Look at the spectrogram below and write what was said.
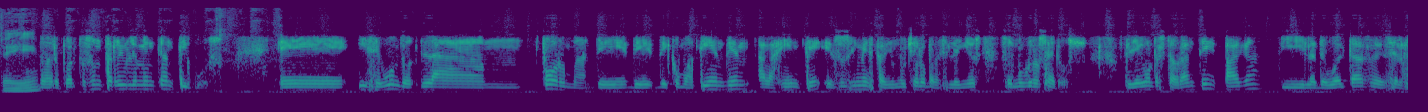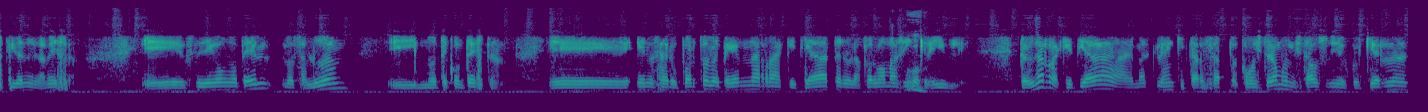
Sí. Los aeropuertos son terriblemente antiguos. Eh, y segundo, la mm, forma de, de, de cómo atienden a la gente, eso sí me extrañó mucho a los brasileños, son muy groseros. Usted llega a un restaurante, paga y las de vueltas eh, se las tiran en la mesa. Eh, usted llega a un hotel, lo saludan y no te contestan. Eh, en los aeropuertos le pegan una raqueteada, pero de la forma más Oh. increíble. Pero una raqueteada, además que le dejan quitar zapatos, como si estuviéramos en Estados Unidos, cualquier eh,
